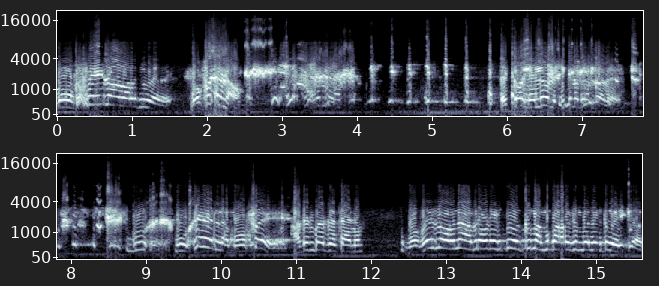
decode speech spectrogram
ബൊഫേന്നാ പറഞ്ഞത്. ബൊഫയാണോ എട്ടോ എല്ലോ ചിക്കനൊക്കെ ഉണ്ടോ അത്? ഗുഹയല്ല ബൊഫേ. അതെന്തോ സാധനം ബൊഫേ എന്ന് പറഞ്ഞാൽ അവരവിടെ എടുത്തു വെക്കും നമുക്ക് ആവശ്യം പോലെ എടുത്ത് കഴിക്കാം.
